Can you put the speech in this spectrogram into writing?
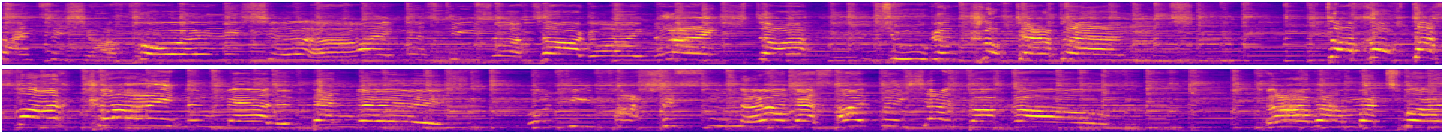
einzig erfreuliche Ereignis dieser Tage, ein rechter Jugendclub, der brennt. Doch auch das macht keinen mehr lebendig. Und die Faschisten hören deshalb nicht einfach auf. Aber manchmal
